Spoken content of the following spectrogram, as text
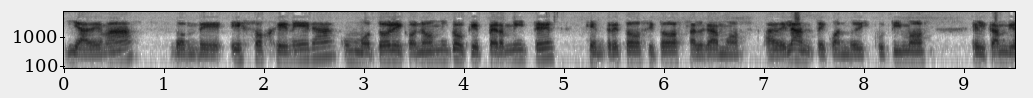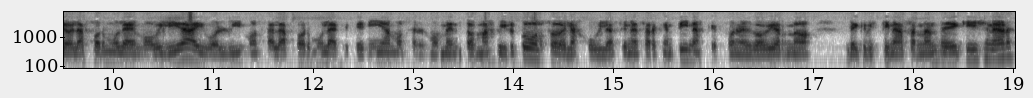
y además donde eso genera un motor económico que permite que entre todos y todas salgamos adelante. Cuando discutimos el cambio de la fórmula de movilidad y volvimos a la fórmula que teníamos en el momento más virtuoso de las jubilaciones argentinas, que fue en el gobierno de Cristina Fernández de Kirchner,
